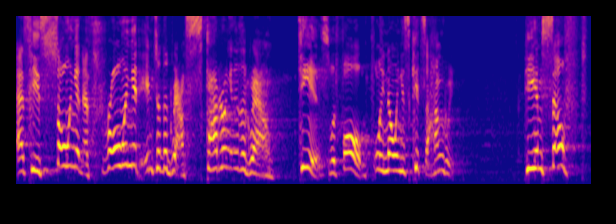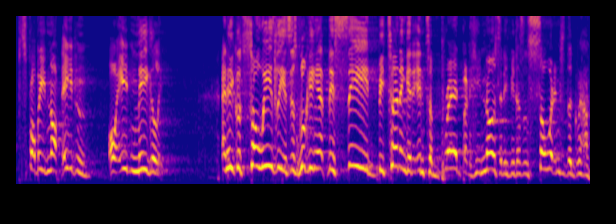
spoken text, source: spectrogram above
as he's sowing it and throwing it into the ground, scattering it into the ground, tears would fall, fully knowing his kids are hungry. He himself is probably not eaten or eaten meagerly. And he could so easily, as just looking at this seed, be turning it into bread, but he knows that if he doesn't sow it into the ground,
